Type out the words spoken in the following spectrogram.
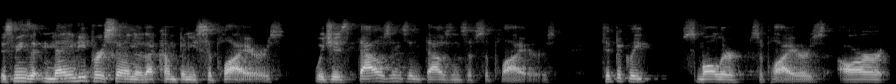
This means that 90% of that company's suppliers, which is thousands and thousands of suppliers, typically smaller suppliers, are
